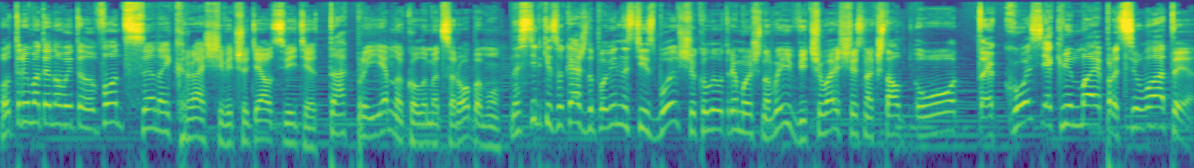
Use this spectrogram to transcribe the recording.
Отримати новий телефон це найкраще відчуття у світі. Так приємно, коли ми це робимо. Настільки звикаєш до повільності і збоїв, що коли отримуєш новий, відчуваєш щось на кшталт. О, так ось як він має працювати.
